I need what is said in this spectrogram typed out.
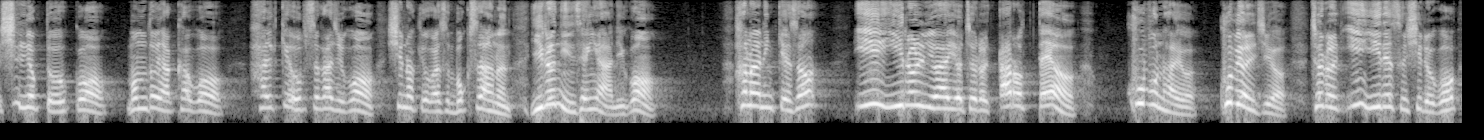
실력도 없고 몸도 약하고 할 게 없어가지고 신학교 가서 목사하는 이런 인생이 아니고 하나님께서 이 일을 위하여 저를 따로 떼어 구분하여 구별지어 저를 이 일에 쓰시려고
